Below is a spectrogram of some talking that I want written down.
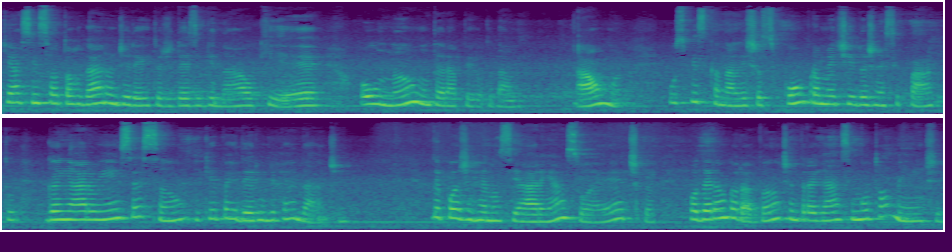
que assim se otorgaram o direito de designar o que é ou não um terapeuta da alma, os psicanalistas comprometidos nesse pacto ganharam em exceção o que perderam liberdade. Depois de renunciarem à sua ética, poderão doravante entregar-se mutuamente,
